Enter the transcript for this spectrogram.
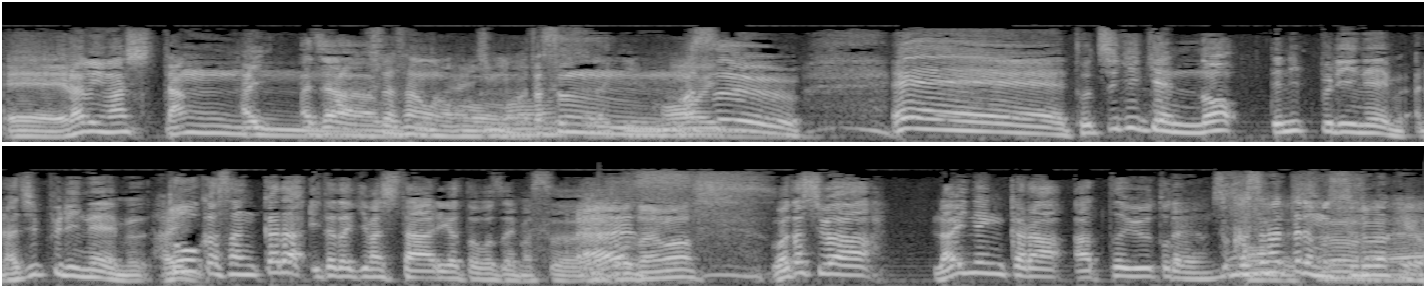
えー、選びましたん。はい。あじゃあ福田さんお願いします。僕の方いただきますえー栃木県のテニプリネームラジプリネームはい。トーカさんからいただきました。ありがとうございます。ありがとうございます。私は来年からあっというとだよ重なったりもするわけよ。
